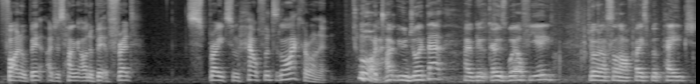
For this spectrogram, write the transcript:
Final bit I just hung it on a bit of thread sprayed some Halford's lacquer on it. I hope you enjoyed that. Hope it goes well for you. Join us on our Facebook page.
